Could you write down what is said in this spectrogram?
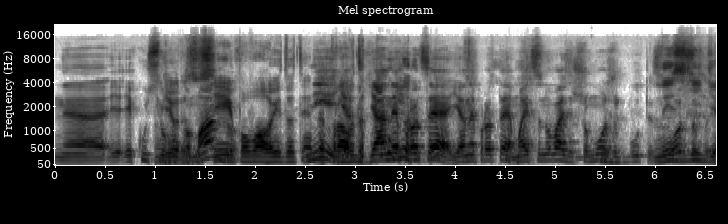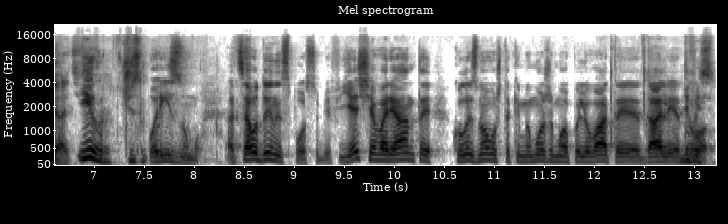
е, якусь нову Юра, з команду. усією повагою до тебе, Ні, правда. я, я не про те. Я не про те. Мається на увазі, що можуть бути Не способи з'їдять. Ігор, чи по-різному. Це один із способів. Є ще варіанти, коли знову ж таки ми можемо апелювати далі Дивись,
